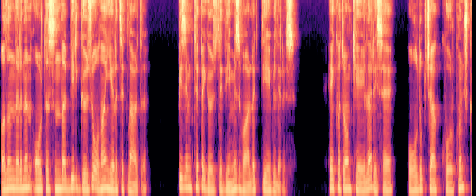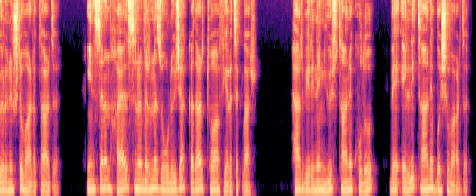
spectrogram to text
alınlarının ortasında bir gözü olan yaratıklardı. Bizim tepe göz dediğimiz varlık diyebiliriz. Hekaton Keirler ise oldukça korkunç görünüşlü varlıklardı. İnsanın hayal sınırlarını zorlayacak kadar tuhaf yaratıklar. Her birinin 100 tane kolu ve 50 tane başı vardı.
